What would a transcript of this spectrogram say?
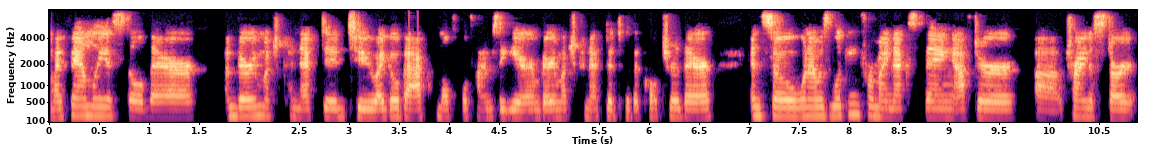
My family is still there. I'm very much connected to, I go back multiple times a year. I'm very much connected to the culture there. And so when I was looking for my next thing after uh, trying to start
